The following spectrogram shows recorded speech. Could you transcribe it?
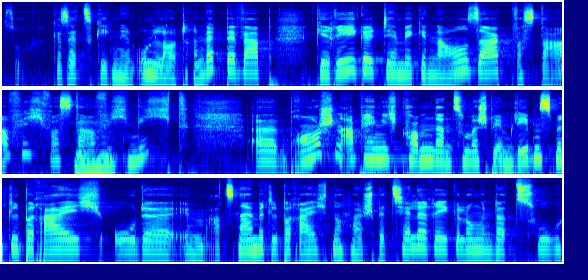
also Gesetz gegen den unlauteren Wettbewerb geregelt, der mir genau sagt, was darf ich, was darf mhm. ich nicht. Äh, branchenabhängig kommen dann zum Beispiel im Lebensmittelbereich oder im Arzneimittelbereich nochmal spezielle Regelungen dazu.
